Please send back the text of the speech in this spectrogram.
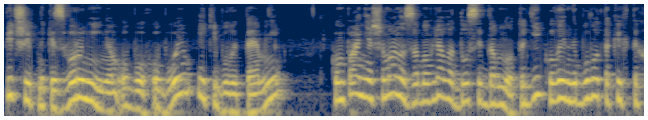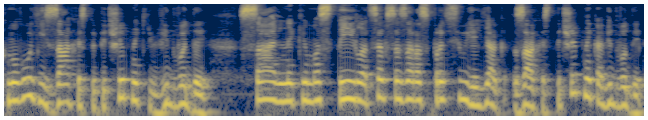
Підшипники з воронінням обох обоєм, які були темні, компанія Shimano замовляла досить давно, тоді, коли не було таких технологій захисту підшипників від води. Сальники, мастила, це все зараз працює як захист підшипника від води.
